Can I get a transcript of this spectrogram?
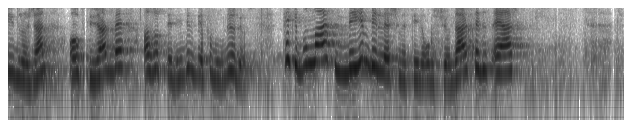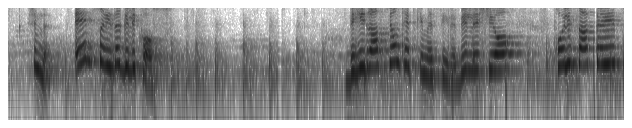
hidrojen, oksijen ve azot dediğimiz yapı bulunuyor diyoruz. Peki bunlar neyin birleşmesiyle oluşuyor derseniz eğer Şimdi en sayıda glikoz dehidrasyon tepkimesiyle birleşiyor. Polisakkarit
